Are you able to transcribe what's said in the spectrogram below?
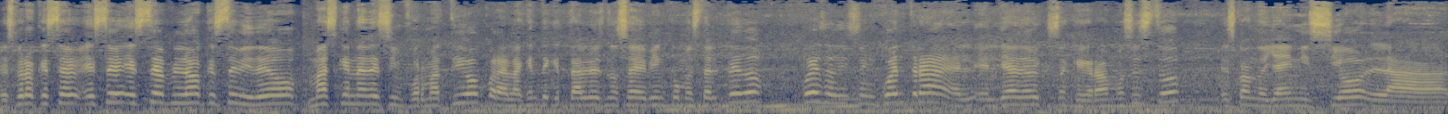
espero que este, este, este blog, este video, más que nada es informativo para la gente que tal vez no sabe bien cómo está el pedo. Pues así se encuentra el, día de hoy que, grabamos esto. Es cuando ya inició la,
